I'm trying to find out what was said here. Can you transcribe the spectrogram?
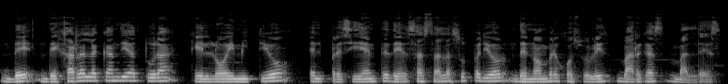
de dejarle la candidatura que lo emitió el presidente de esa sala superior de nombre José Luis Vargas Valdés.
